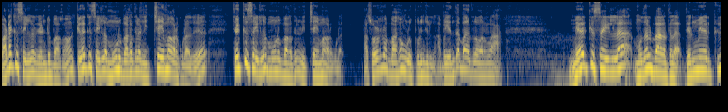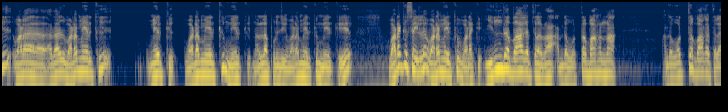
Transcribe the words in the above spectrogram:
வடக்கு சைடில் ரெண்டு பாகம் கிழக்கு சைடில் மூணு பாகத்தில் நிச்சயமாக வரக்கூடாது. தெற்கு சைடில் மூணு பாகத்தில் நிச்சயமாக வரக்கூடாது. நான் சொல்கிற பாகம் உங்களுக்கு புரிஞ்சிருக்கும். அப்போ எந்த பாகத்தில் வரலாம்? மேற்கு சைடில் முதல் பாகத்தில் தென்மேற்கு வட அதாவது வடமேற்கு மேற்கு வடமேற்கு மேற்கு. நல்லா புரிஞ்சுக்க வடமேற்கு மேற்கு. வடக்கு சைடில் வடமேற்கு வடக்கு. இந்த பாகத்தில் தான் அந்த ஒத்த பாகம்தான். அந்த ஒத்த பாகத்தில்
